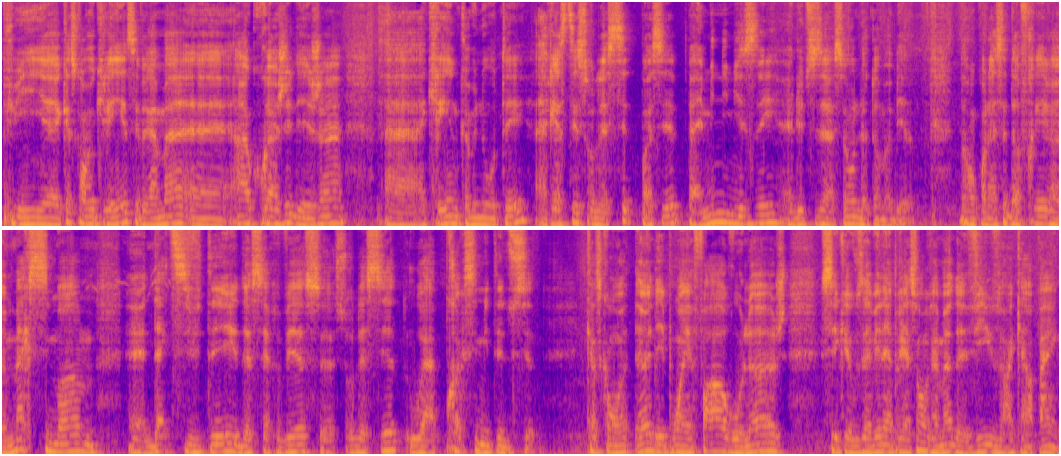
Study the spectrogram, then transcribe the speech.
Puis, euh, qu'est-ce qu'on veut créer? C'est vraiment euh, encourager les gens à, à créer une communauté, à rester sur le site possible, à minimiser euh, l'utilisation de l'automobile. Donc, on essaie d'offrir un maximum euh, d'activités de services euh, sur le site ou à proximité du site. Qu'est-ce qu'on, un des points forts aux loges, c'est que vous avez l'impression vraiment de vivre en campagne.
